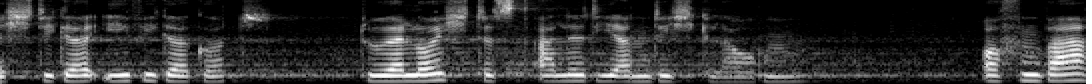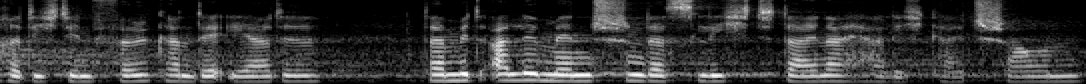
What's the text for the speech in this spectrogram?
Allmächtiger, ewiger Gott, du erleuchtest alle, die an dich glauben. Offenbare dich den Völkern der Erde, damit alle Menschen das Licht deiner Herrlichkeit schauen.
